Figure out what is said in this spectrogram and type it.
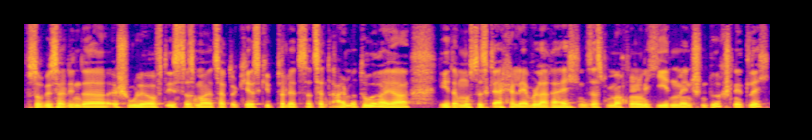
so wie es halt in der Schule oft ist, dass man halt sagt, okay, es gibt halt jetzt eine Zentralmatura, ja, jeder muss das gleiche Level erreichen, das heißt, wir machen eigentlich jeden Menschen durchschnittlich.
